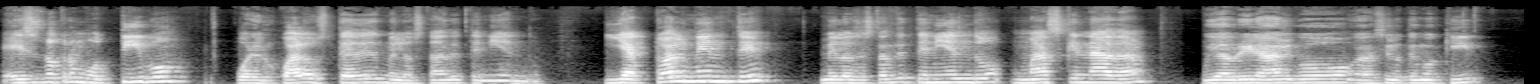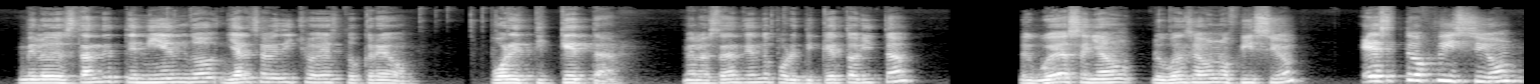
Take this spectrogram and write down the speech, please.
Ese es otro motivo por el cual ustedes me lo están deteniendo. Y actualmente me los están deteniendo más que nada. Voy a abrir algo, a ver si lo tengo aquí. Me los están deteniendo, ya les había dicho esto, creo, por etiqueta. Me lo están deteniendo por etiqueta ahorita. Les voy a enseñar, les voy a enseñar un oficio. Este oficio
